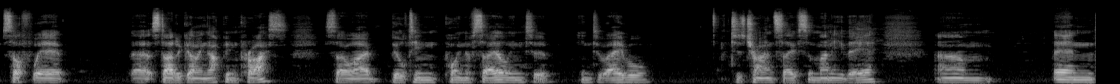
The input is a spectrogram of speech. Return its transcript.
software uh, started going up in price. So I built in point of sale into into Able to try and save some money there. Um, and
